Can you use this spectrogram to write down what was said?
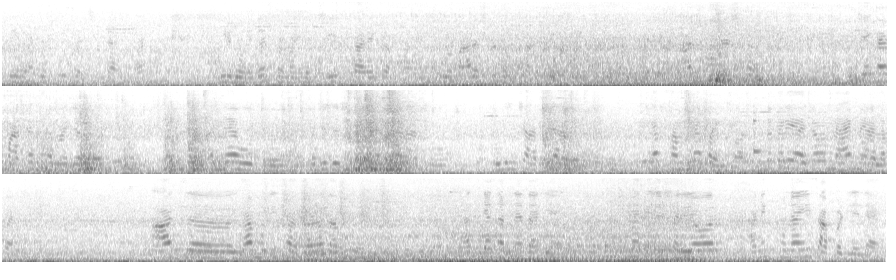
मी माझ्याशी सचिन गायकवाड मी डोळेकर समाजाची कार्यकर्ता आहे पूर्ण महाराष्ट्र आज महाराष्ट्रात जे काय मातंग समाजावर अन्याय होतो म्हणजे जशी प्रकरण असो मुलींच्या हत्या असो या थांबल्या पाहिजे कुठेतरी याच्यावर न्याय मिळाला पाहिजे आज अ, ह्या मुलीचा गळा दाबून हत्या करण्यात आली आहे किंवा तिच्या शरीरावर अनेक खुणाही सापडलेल्या आहेत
